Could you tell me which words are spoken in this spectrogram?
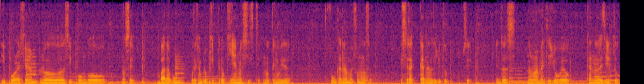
Y por ejemplo, si pongo, no sé, Badabun, por ejemplo, que creo que ya no existe, no tengo idea. Fue un canal muy famoso. Ese era canal de YouTube, sí. Entonces, normalmente yo veo canales de YouTube,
